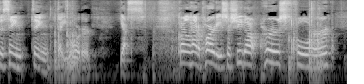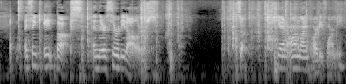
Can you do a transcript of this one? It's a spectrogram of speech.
the same thing that you ordered. Yes. Carla had a party, so she got hers for I think eight bucks, and they're thirty dollars. So she had an online party for me.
